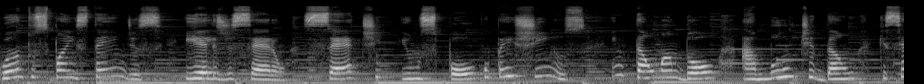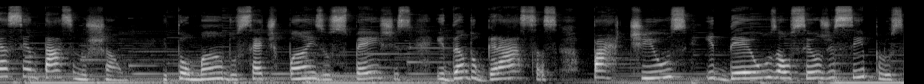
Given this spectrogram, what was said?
Quantos pães tendes? E eles disseram: Sete e uns pouco peixinhos. Então mandou a multidão que se assentasse no chão. E tomando os sete pães e os peixes, e dando graças, partiu-os e deu-os aos seus discípulos,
